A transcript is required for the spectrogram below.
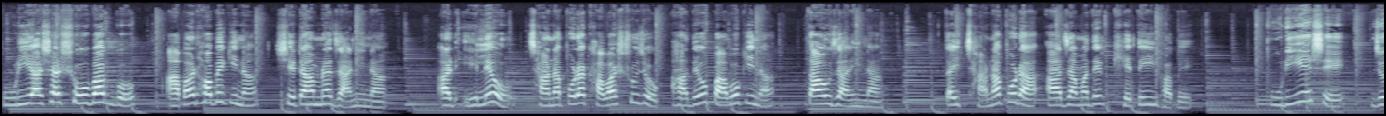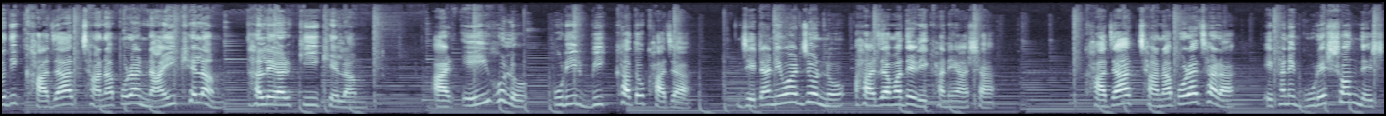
পুরী আসার সৌভাগ্য আবার হবে কি না, সেটা আমরা জানি না। আর এলেও ছানা পোড়া খাওয়ার সুযোগ আদেও পাবো কি না, তাও জানি না। তাই ছানা পোড়া আজ আমাদের খেতেই হবে। পুরী এসে যদি খাজা ছানা পোড়া নাই খেলাম, তাহলে আর কি খেলাম? আর এই হলো পুরীর বিখ্যাত খাজা, যেটা নেওয়ার জন্য আজ আমাদের এখানে আসা। খাজা ছানা পোড়া ছাড়া এখানে গুড়ের সন্দেশ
